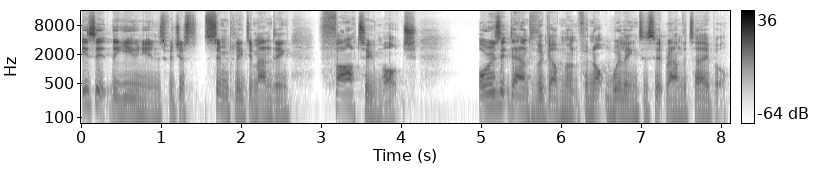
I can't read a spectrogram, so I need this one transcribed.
Is it the unions for just simply demanding far too much, or is it down to the government for not willing to sit round the table?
